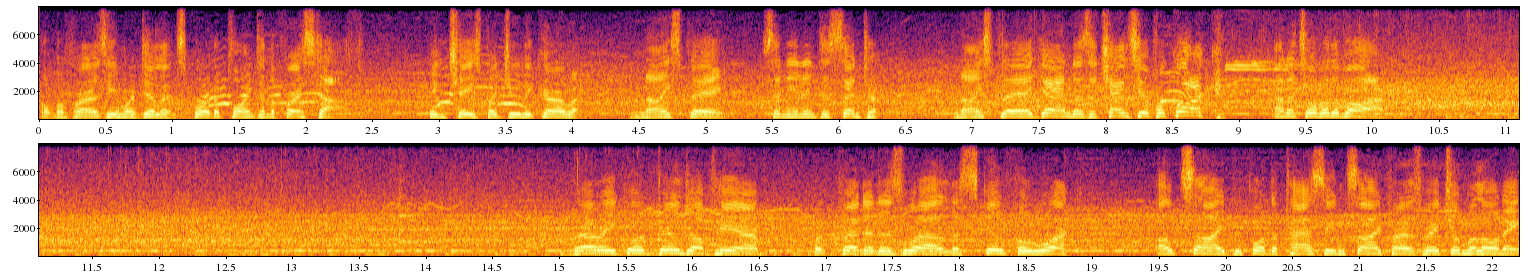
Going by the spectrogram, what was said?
Over for Azimur Dillon, scored a point in the first half. Being chased by Julie Kirwan. Nice play, sending it into centre. Nice play again, there's a chance here for Cork, and it's over the bar. Very good build-up here, but credit as well, the skillful work outside before the pass inside for as Rachel Maloney.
